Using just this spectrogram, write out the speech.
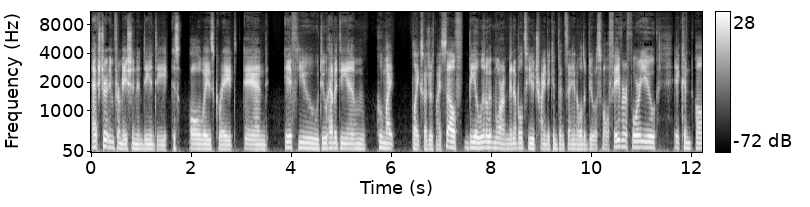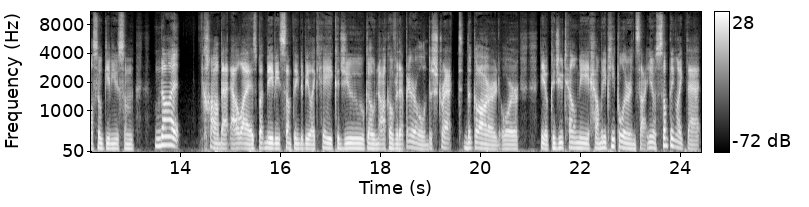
Extra information in D and D is always great, and if you do have a DM who might like such as myself, be a little bit more amenable to you trying to convince animal to do a small favor for you. It can also give you some not combat allies, but maybe something to be like, hey, could you go knock over that barrel and distract the guard? Or, you know, could you tell me how many people are inside? You know, something like that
